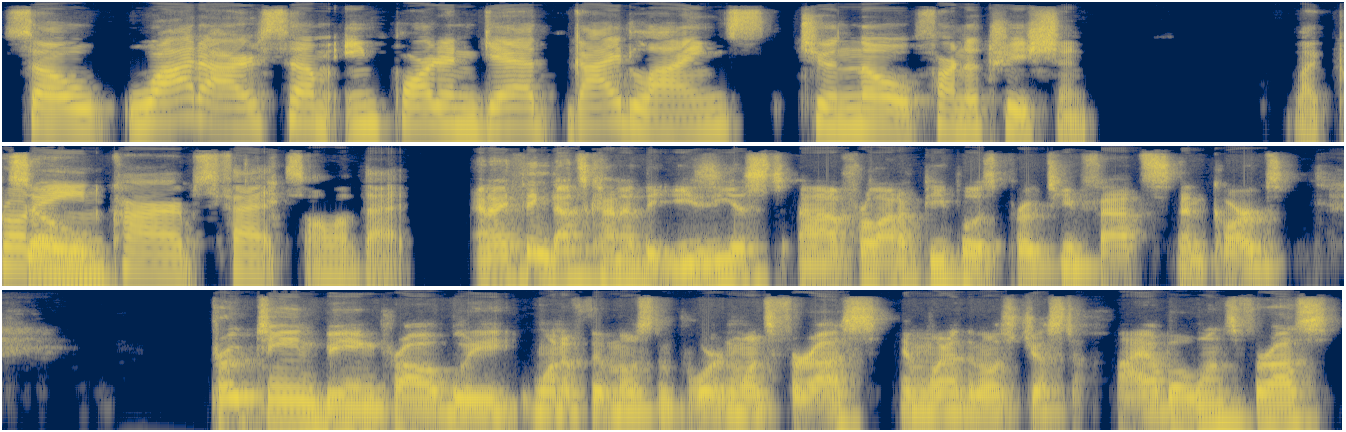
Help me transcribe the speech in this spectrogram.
So, what are some important guidelines to know for nutrition? Like protein, so, carbs, fats, all of that. And I think that's kind of the easiest uh, for a lot of people is protein, fats, and carbs. Protein being probably one of the most important ones for us and one of the most justifiable ones for us,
